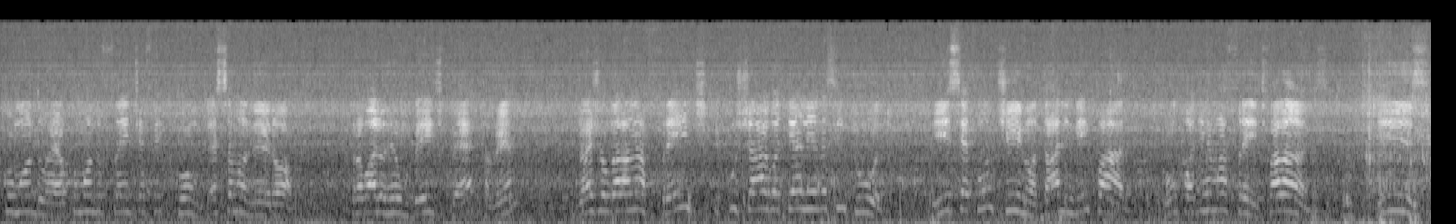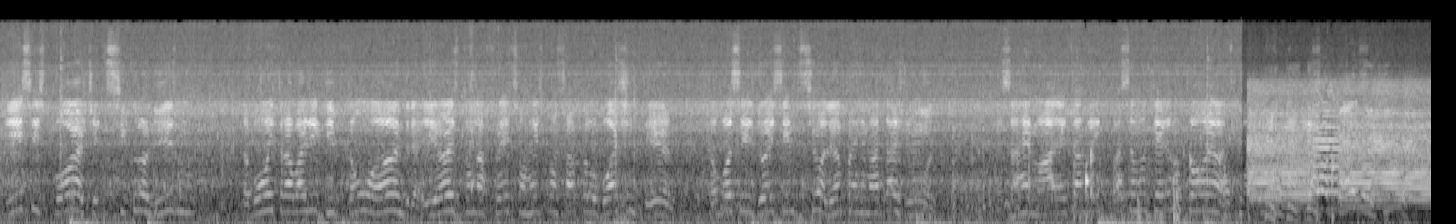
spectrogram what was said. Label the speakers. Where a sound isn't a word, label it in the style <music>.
Speaker 1: comando ré. O comando frente é feito como? Dessa maneira, ó. Trabalha o remo bem de pé, tá vendo? Vai jogar lá na frente e puxar a água até a linha da cintura. Isso é contínua tá? Ninguém para. Bom, pode remar frente. Fala antes. Isso. Esse esporte é de sincronismo, tá bom? E trabalho de equipe. Então o André e eu estão na frente, são responsáveis pelo bote inteiro. Então vocês dois sempre se olhando para remar tá junto. Essa remada aí tá meio que passando manteiga no pão, hein? <laughs> <laughs>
